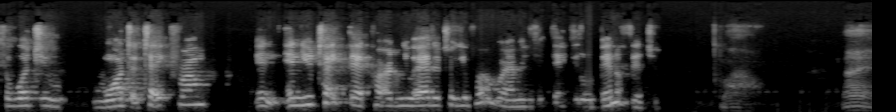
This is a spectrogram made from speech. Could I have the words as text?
to what you want to take from and, and you take that part and you add it to your program if you think it'll benefit you. Wow, man,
